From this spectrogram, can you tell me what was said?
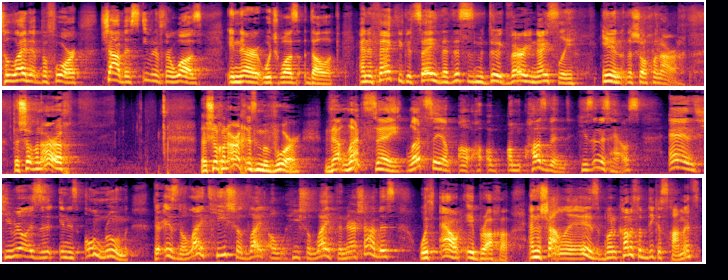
to light it before Shabbos, even if there was in there which was Dalek. And in fact, you could say that this is Meduik very nicely in the Shulchan Aruch. The Shulchan Aruch the Shulchan Aruch is mavur that let's say, let's say a, a, a, a, husband, he's in his house, and he realizes in his own room there is no light, he should light, he should light the Ner Shabbos without a bracha. And the shala is, when it comes to Bdikas Chametz,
